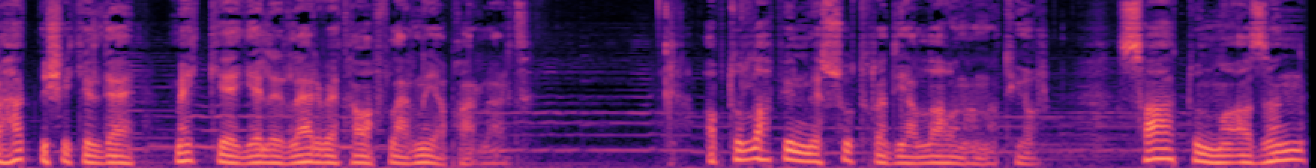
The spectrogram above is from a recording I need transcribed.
rahat bir şekilde Mekke'ye gelirler ve tavaflarını yaparlardı. Abdullah bin Mesud radıyallahu anh anlatıyor. Sa'd bin Muaz'ın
